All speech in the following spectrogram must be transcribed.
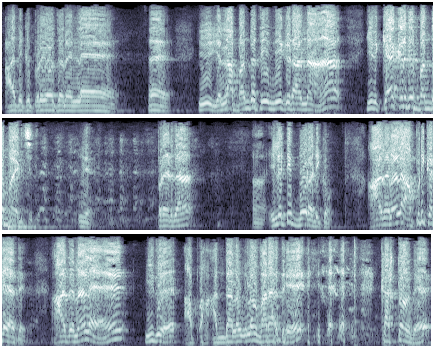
அதுக்கு பிரயோஜனம் இல்ல. அஹ், இது எல்லா பந்தத்தையும் நீக்கிடான்னா இது கேட்கறதே பந்தம் ஆயிடுச்சு புரியுதா? இல்லாட்டி போர் அடிக்கும். அதனால அப்படி கிடையாது. அதனால இது அந்த அந்த அளவுக்குலாம் வராது. கஷ்டம் இது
